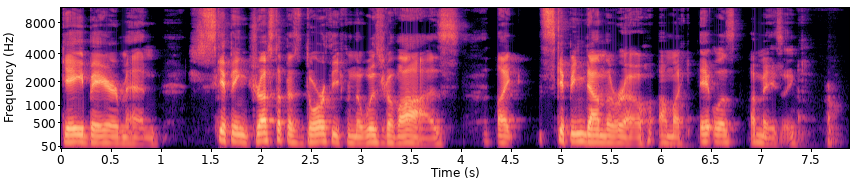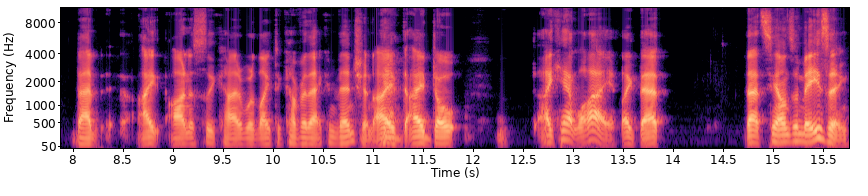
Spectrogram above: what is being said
gay bear men, skipping dressed up as Dorothy from the Wizard of Oz, like skipping down the row. I'm like, it was amazing. That I honestly kind of would like to cover that convention. I I don't I can't lie. Like that that sounds amazing.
